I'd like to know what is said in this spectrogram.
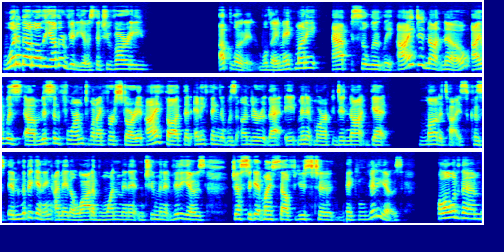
what about all the other videos that you've already uploaded? Will they make money? Absolutely. I did not know. I was uh, misinformed when I first started. I thought that anything that was under that eight minute mark did not get monetized because in the beginning, I made a lot of one minute and two minute videos just to get myself used to making videos. All of them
